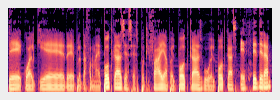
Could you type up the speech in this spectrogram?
de cualquier eh, plataforma de podcast, ya sea Spotify, Apple Podcast, Google Podcast, etcétera.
